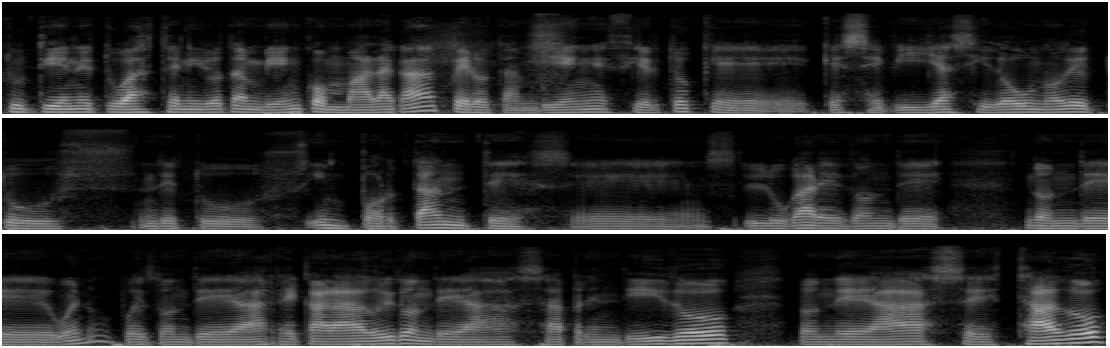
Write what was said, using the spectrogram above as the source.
tú, tienes, tú has tenido también con Málaga, pero también es cierto que, Sevilla ha sido uno de tus, de tus importantes eh, lugares donde, donde, bueno, pues donde has recalado y donde has aprendido, donde has estado.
